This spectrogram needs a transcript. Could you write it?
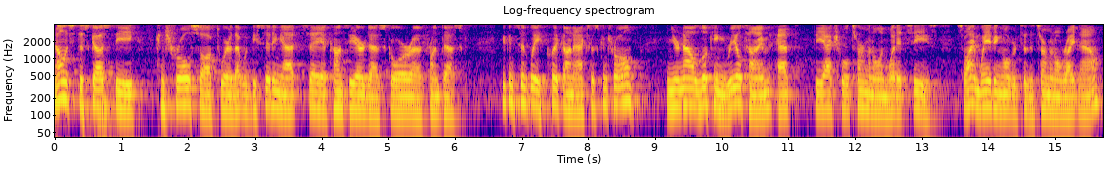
Now let's discuss the control software that would be sitting at, say, a concierge desk or a front desk. You can simply click on access control, and you're now looking real time at the actual terminal and what it sees. So I'm waving over to the terminal right now,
